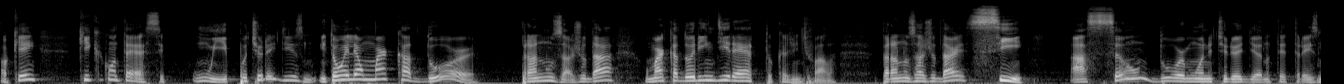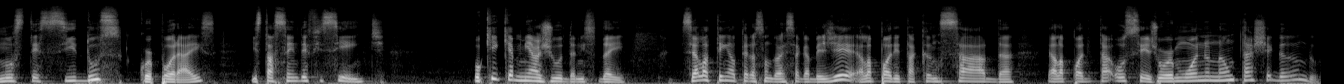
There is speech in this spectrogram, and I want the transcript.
ok? O que que acontece? Um hipotiroidismo. Então ele é um marcador para nos ajudar, um marcador indireto que a gente fala, para nos ajudar se a ação do hormônio tireoidiano T3 nos tecidos corporais está sendo eficiente. O que, que me ajuda nisso daí? Se ela tem alteração do SHBG, ela pode estar cansada, ela pode estar, ou seja, o hormônio não está chegando.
